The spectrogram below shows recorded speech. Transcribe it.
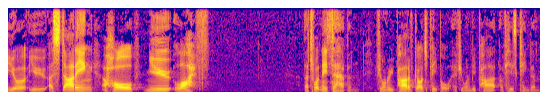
You're, you are starting a whole new life. That's what needs to happen if you want to be part of God's people, if you want to be part of His kingdom.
